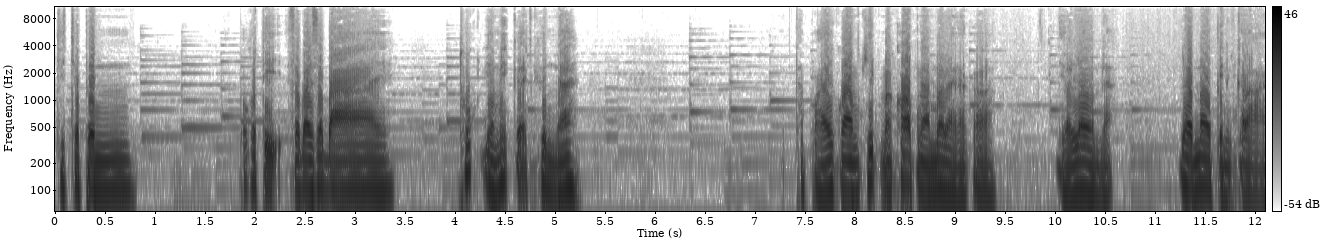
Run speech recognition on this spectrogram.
ที่จะเป็นปกติสบายๆทุกยังไม่เกิดขึ้นนะ ถ้าปล่อยความคิดมาครอบงำเมื่อไหร่แล้วก็ เดี๋ยวเริ่มละเริ่มไม่เป็นกลาง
